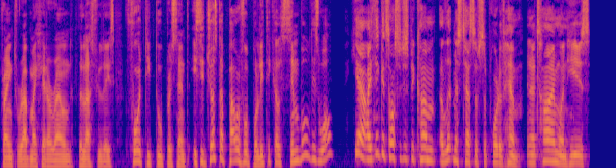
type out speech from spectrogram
trying to wrap my head around the last few days 42%. Is it just a powerful political symbol, this wall? Yeah, I think it's also just become a litmus test of support of him in a time when he's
